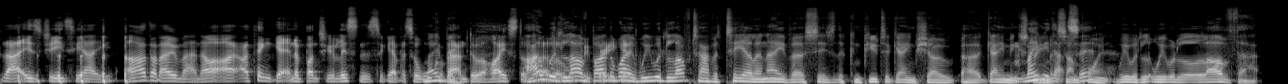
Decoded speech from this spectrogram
That is GTA. I don't know, man. I, I think getting a bunch of your listeners together to walk Maybe. about and do a heist. or I would love. be By the way, good. we would love to have a TLNA versus the computer game show uh, gaming stream Maybe at some it. point. We would. We would love that.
